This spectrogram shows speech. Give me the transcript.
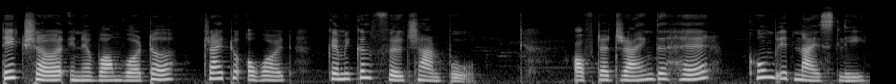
Take shower in a warm water try to avoid chemical filled shampoo. After drying the hair, comb it nicely.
